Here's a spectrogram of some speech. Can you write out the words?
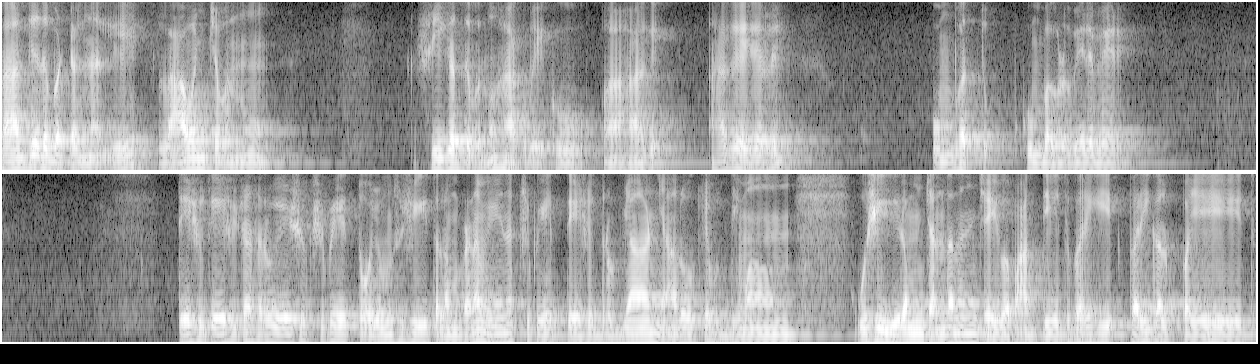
ಪಾದ್ಯದ ಬಟ್ಟಲಿನಲ್ಲಿ ಲಾವಂಚವನ್ನು ಶ್ರೀಗಂಧವನ್ನು ಹಾಕಬೇಕು. ಹಾಗೆ ಹಾಗೆ ಇದರಲ್ಲಿ ಒಂಬತ್ತು ಕುಂಭಗಳು ಬೇರೆ ಬೇರೆ. ತೇಷು ತೇಷು ಚ ಸರ್ವೇಷು ಕ್ಷಿಪೇತ್ ತೋಯಂ ಸುಶೀತಲಂ ಪ್ರಣವೇನ ಕ್ಷಿಪೇತ್ ತೇಷು ದ್ರವ್ಯಾಣ್ಯಾಲೋಕ್ಯ ಬುದ್ಧಿಮಾನ್. ಉಶೀರಂ ಚಂದನಂಚೈವ ಪಾದ್ಯೇತು ಪರಿಗಿ, ಪರಿಕಲ್ಪಯೇತ್.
